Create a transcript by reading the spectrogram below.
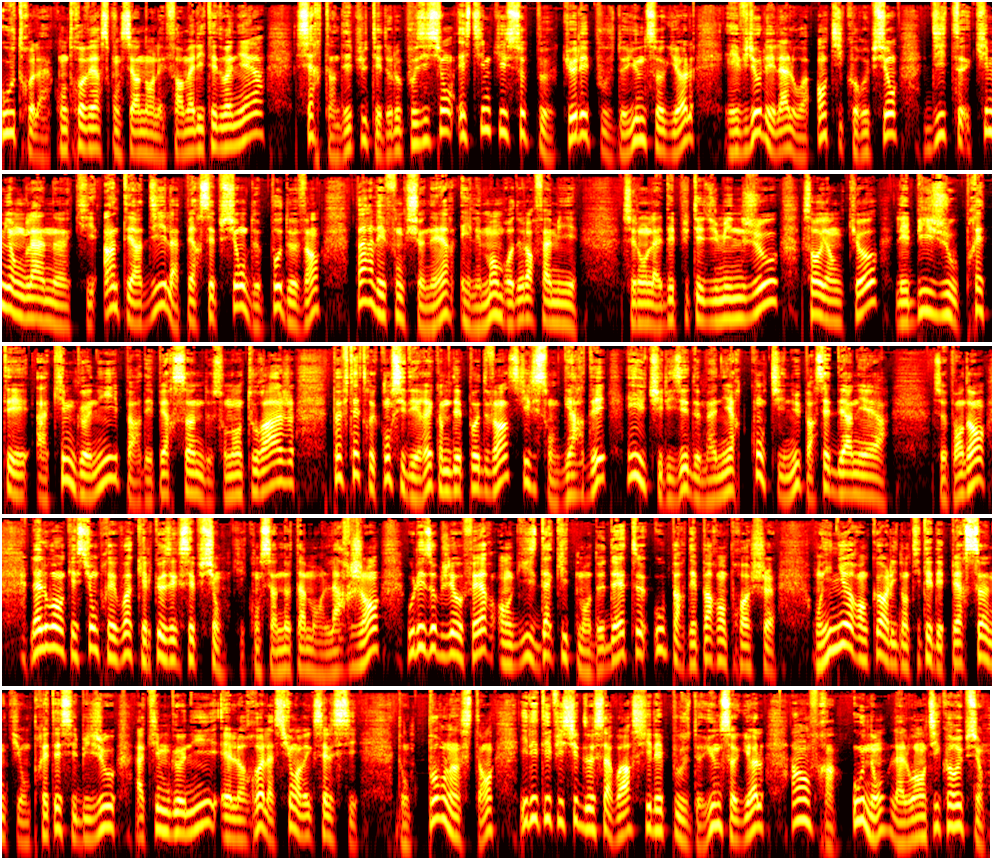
Outre la controverse concernant les formalités douanières, certains députés de l'opposition estiment qu'il se peut que l'épouse de Yoon Suk-yeol ait violé la loi anticorruption dite Kim Yong-lan qui interdit la perception de pots de vin par les fonctionnaires et les membres de leur famille. Selon la députée du Minju, So Young-kyo, les bijoux prêtés à Kim Goni par des personnes de son entourage peuvent être considérés comme des pots de vin s'ils sont gardés et utilisés de manière continue par cette dernière. Cependant, la loi en question prévoit quelques exceptions qui concernent notamment l'argent ou les objets offerts en guise d'acquittement de dettes ou par des parents proches. On ignore encore l'identité des personnes qui ont prêté ces bijoux à Kim Goni et leur relation avec celle-ci. Donc pour l'instant, il est difficile de savoir l'épouse de Yoon Suk-yeol a enfreint ou non la loi anticorruption.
